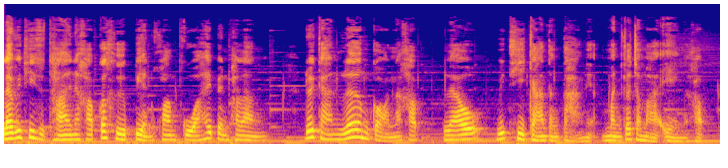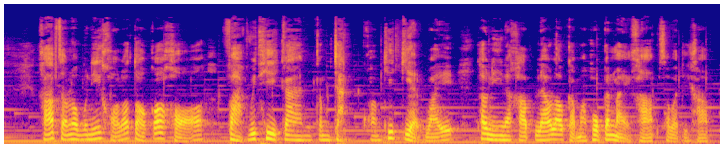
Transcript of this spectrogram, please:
และวิธีสุดท้ายนะครับก็คือเปลี่ยนความกลัวให้เป็นพลัง ด้วยการเริ่มก่อนนะครับ แล้ววิธีการต่างๆเนี่ยมันก็จะมาเองนะครับ ครับสำหรับวันนี้ขอเล่าต่อก็ขอฝากวิธีการกำจัดความขี้เกียจไว้เท่านี้นะครับ แล้วเรากลับมาพบกันใหม่ครับ สวัสดีครับ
